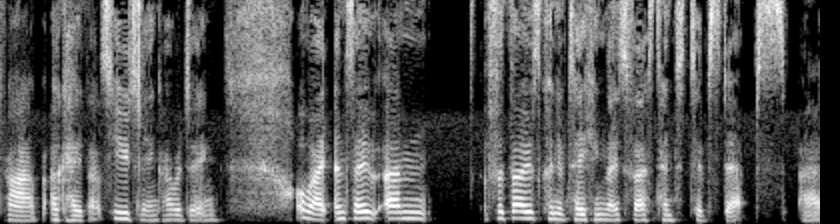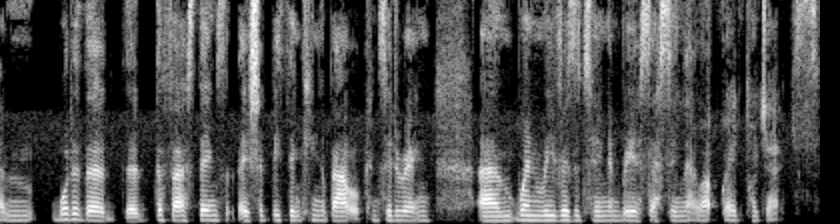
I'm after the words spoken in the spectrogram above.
Fab. Okay, that's hugely encouraging. All right, and so um, for those kind of taking those first tentative steps, um, what are the, the, the, first things that they should be thinking about or considering um, when revisiting and reassessing their upgrade projects?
